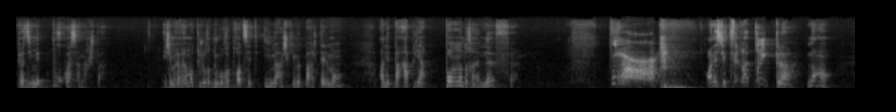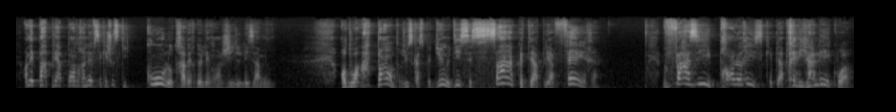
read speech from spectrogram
Puis on se dit, mais pourquoi ça ne marche pas? Et j'aimerais vraiment toujours nous reprendre cette image qui me parle tellement. On n'est pas appelé à pondre un œuf. On essaie de faire un truc là. Non, on n'est pas appelé à pondre un œuf. C'est quelque chose qui coule au travers de l'évangile, les amis. On doit attendre jusqu'à ce que Dieu nous dise, c'est ça que tu es appelé à faire. Vas-y, prends le risque. Et puis après, y aller, quoi.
